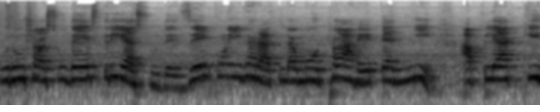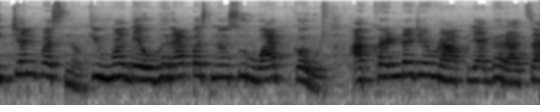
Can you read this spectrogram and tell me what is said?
पुरुष असू दे स्त्री असू दे. जे कोणी घरातलं मोठं आहे त्यांनी आपल्या किचनपासनं किंवा देवघरापासनं सुरुवात करून अखंड जेवढा आपल्या घराचा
